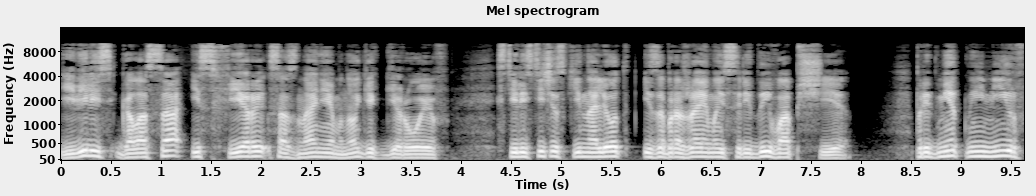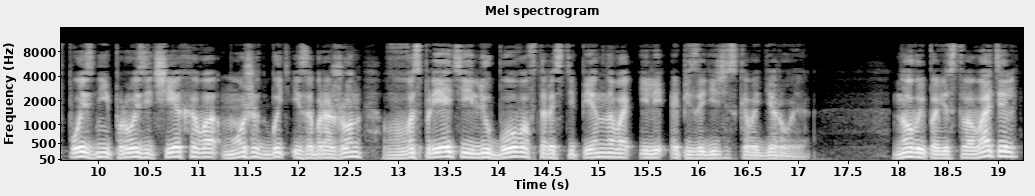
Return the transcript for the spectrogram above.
Явились голоса и сферы сознания многих героев, стилистический налет изображаемой среды вообще – предметный мир в поздней прозе Чехова может быть изображен в восприятии любого второстепенного или эпизодического героя. Новый повествователь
